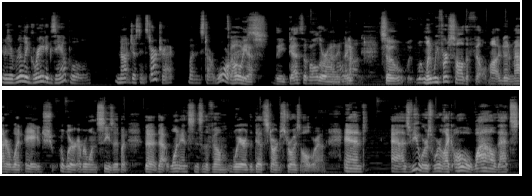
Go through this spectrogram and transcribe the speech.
There's a really great example, not just in Star Trek, but in Star Wars. Oh, yes. The death of Alderaan, Alderaan. in so when we first saw the film, uh, it doesn't matter what age where everyone sees it, but that that one instance in the film where the Death Star destroys Alderaan, and as viewers, we're like, "Oh wow, that's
